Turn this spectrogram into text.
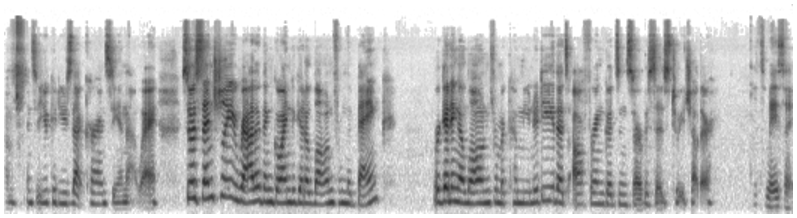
from. And so you could use that currency in that way. So essentially, rather than going to get a loan from the bank, we're getting a loan from a community that's offering goods and services to each other. That's amazing.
